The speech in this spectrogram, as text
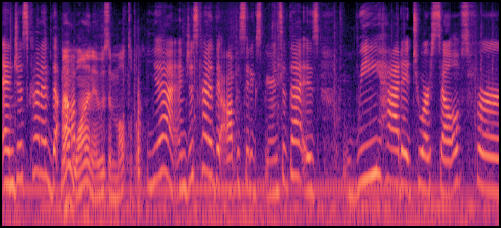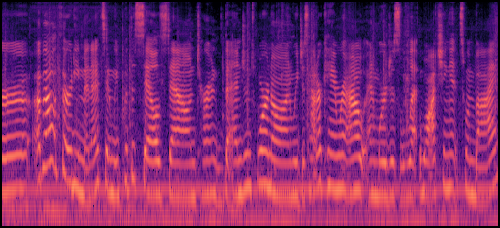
and just kind of the Not op- one, it was a multiple. yeah, and just kind of the opposite experience of that is we had it to ourselves for about 30 minutes and we put the sails down, turned the engines weren't on, we just had our camera out and we're just let, watching it swim by.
